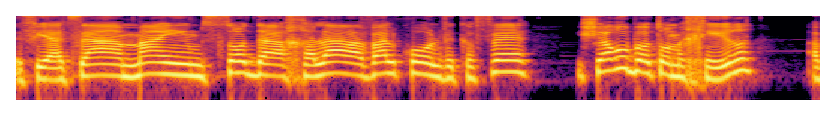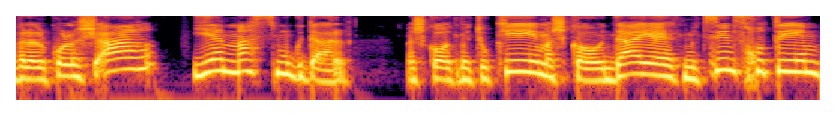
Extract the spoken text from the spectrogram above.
לפי ההצעה, מים, סודה, חלב, אלכוהול וקפה יישארו באותו מחיר, אבל על כל השאר יהיה מס מוגדל. משקאות מתוקים, משקאות דיאט, מיצים זכותיים,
